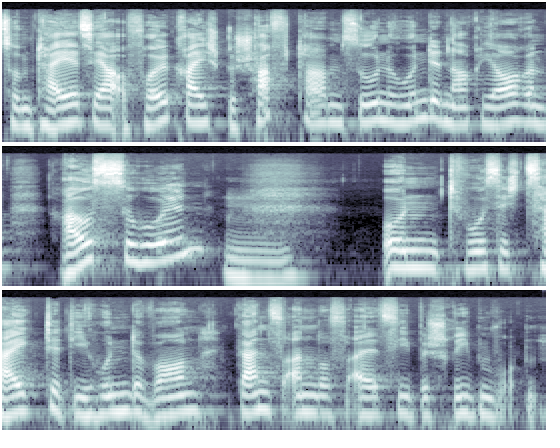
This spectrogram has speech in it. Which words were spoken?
zum Teil sehr erfolgreich geschafft haben, so eine Hunde nach Jahren rauszuholen. Mhm. Und wo sich zeigte, die Hunde waren ganz anders, als sie beschrieben wurden.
